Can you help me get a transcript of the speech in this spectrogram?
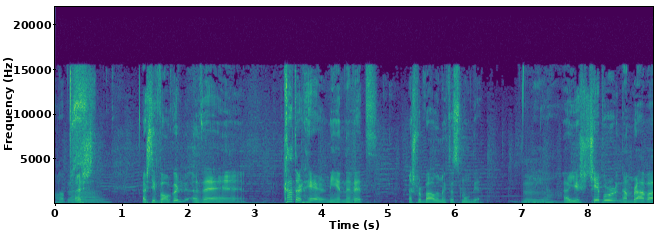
Është është i vogël dhe katër herë në jetën e vet është përballur me këtë sëmundje. Mm. I është qepur nga mbrapa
